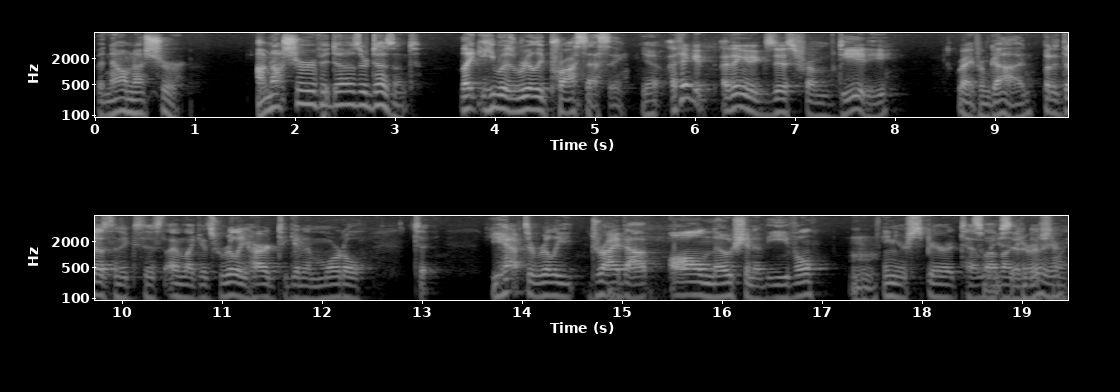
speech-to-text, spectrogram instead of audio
but now I'm not sure. I'm not sure if it does or doesn't. Like he was really processing, Yeah. I think it, I think it exists from deity, right, from God. but it doesn't exist. I'm like, it's really hard to get an immortal to, you have to really drive out all notion of evil mm-hmm. in your spirit to What love unconditionally.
